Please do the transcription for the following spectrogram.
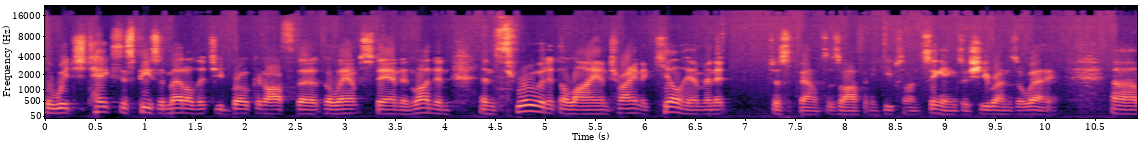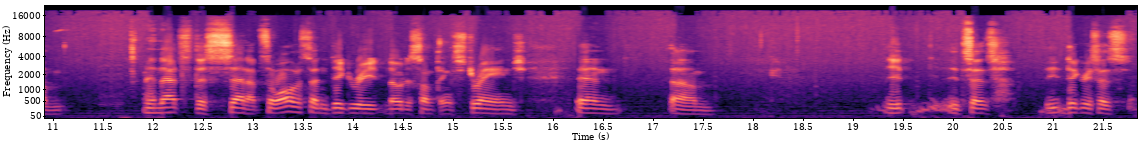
the witch takes this piece of metal that she'd broken off the, the lampstand in London and threw it at the lion, trying to kill him, and it just bounces off and he keeps on singing, so she runs away. Um, and that's the setup. So all of a sudden, Diggory noticed something strange, and um, it, it says, Diggory says,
